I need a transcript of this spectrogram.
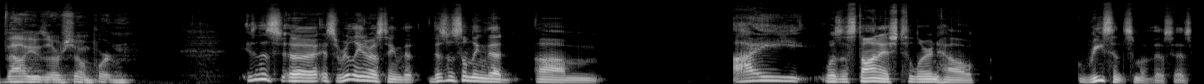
values are so important. Isn't this? Uh, it's really interesting that this is something that um, I was astonished to learn how recent some of this is.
